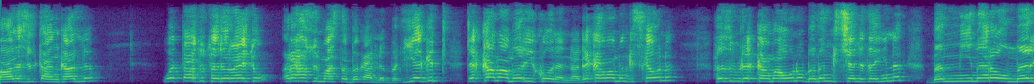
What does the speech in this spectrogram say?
ባለስልጣን ካለ ወጣቱ ተደራጅቶ ራሱን ማስጠበቅ አለበት። የግድ ደካማ መሪ ከሆነና ደካማ መንግስት ከሆነ ህዝቡ ደካማ ሆኖ በመንግስት ቸልተኝነት በሚመራው መሪ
